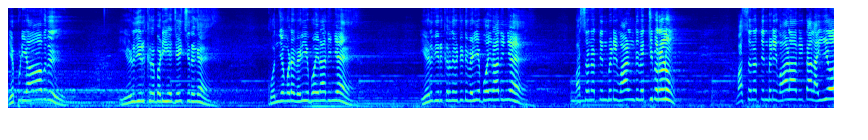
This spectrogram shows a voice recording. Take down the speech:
எப்படியாவது எழுதியிருக்கிறபடியே ஜெயிச்சிருங்க. கொஞ்சம் கூட வெளியே போயிடாதீங்க எழுதி இருக்கிறத விட்டுட்டு வெளியே போயிடாதீங்க வசனத்தின்படி வாழ்ந்து வெற்றி பெறணும். வசனத்தின்படி வாழாவிட்டால் ஐயோ!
